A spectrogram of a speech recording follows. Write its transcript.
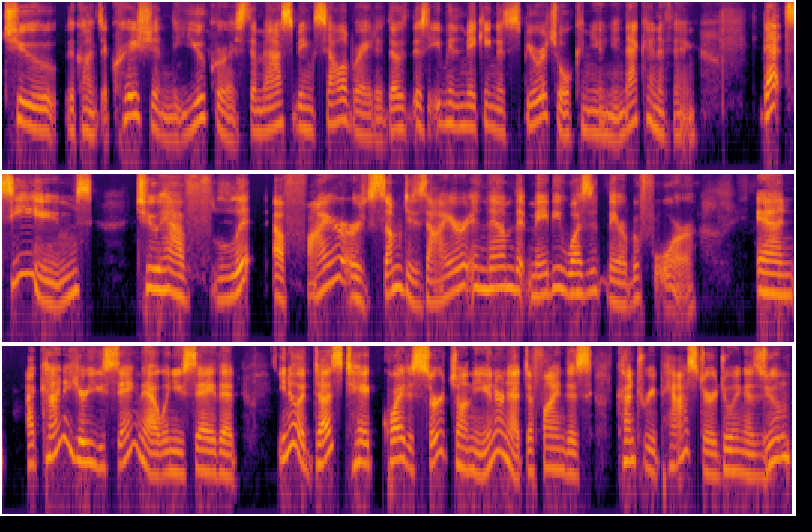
to the consecration, the Eucharist, the Mass being celebrated, those, this even making a spiritual communion, that kind of thing. That seems to have lit a fire or some desire in them that maybe wasn't there before. And I kind of hear you saying that when you say that, you know, it does take quite a search on the internet to find this country pastor doing a mm-hmm. Zoom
